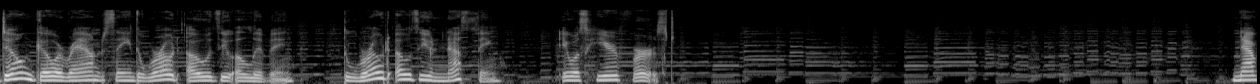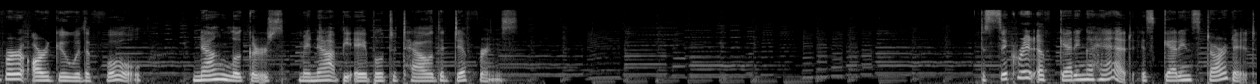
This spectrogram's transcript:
Don't go around saying the world owes you a living. The world owes you nothing. It was here first. Never argue with a fool. Non lookers may not be able to tell the difference. The secret of getting ahead is getting started.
